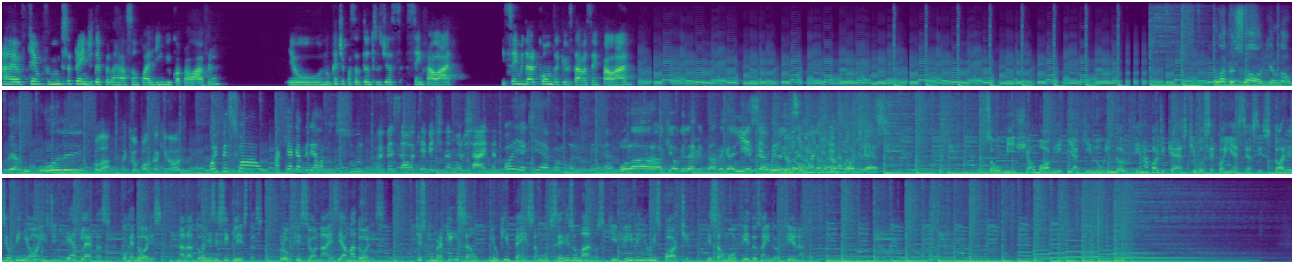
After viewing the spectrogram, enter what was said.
Ah, eu fiquei, fui muito surpreendida pela relação com a língua e com a palavra. Eu nunca tinha passado tantos dias sem falar e sem me dar conta que eu estava sem falar. Olá pessoal, aqui é o Nalberto Vôlei. Olá, aqui é o Paulo Kakinov. Oi pessoal, aqui é a Gabriela Mansur. Oi pessoal, aqui é a Bettina Norscheiter. Oi, aqui é a Pamela Oliveira. Olá, aqui é o Guilherme Tâmega e, e esse é o Endorfina Podcast. Sou Michel Bogli e aqui no Endorfina Podcast você conhece as histórias e opiniões de triatletas, corredores, nadadores e ciclistas, profissionais e amadores Descubra quem são e o que pensam os seres humanos que vivem o esporte e são movidos à endorfina.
